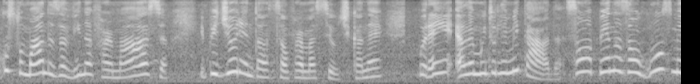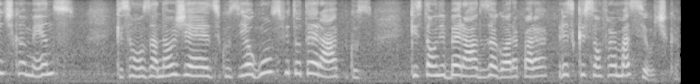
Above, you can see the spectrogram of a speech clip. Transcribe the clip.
acostumadas a vir na farmácia e pedir orientação farmacêutica, né? Porém, ela é muito limitada. São apenas alguns medicamentos que são os analgésicos e alguns fitoterápicos que estão liberados agora para prescrição farmacêutica.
